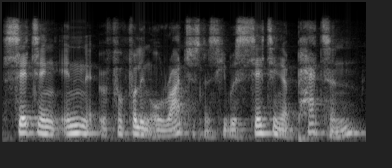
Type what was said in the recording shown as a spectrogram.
setting in fulfilling all righteousness, he was setting a pattern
